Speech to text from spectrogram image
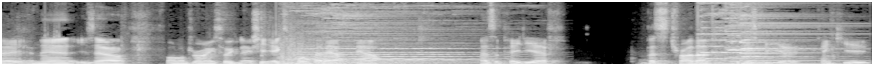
Okay, and there is our final drawing. So we can actually export that out now as a PDF. Let's try that for this video. Thank you.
